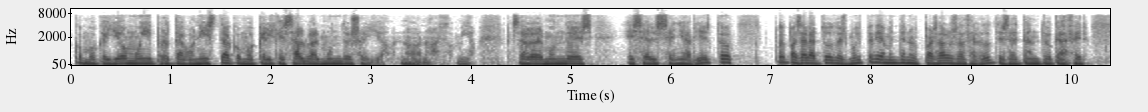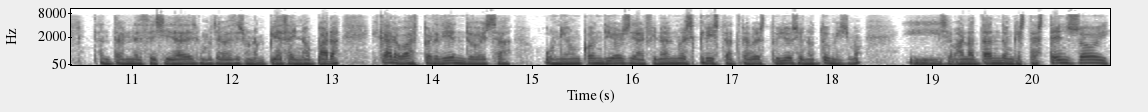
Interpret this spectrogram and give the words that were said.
como que yo muy protagonista, como que el que salva al mundo soy yo. No, no, hijo mío. El que salva al mundo es, es el Señor. Y esto puede pasar a todos. Muy especialmente nos pasa a los sacerdotes. Hay tanto que hacer, tantas necesidades que muchas veces uno empieza y no para. Y claro, vas perdiendo esa unión con Dios y al final no es Cristo a través tuyo, sino tú mismo. Y se va notando en que estás tenso y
